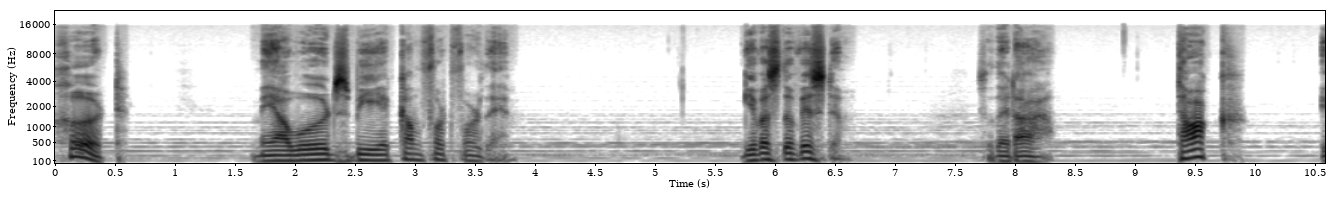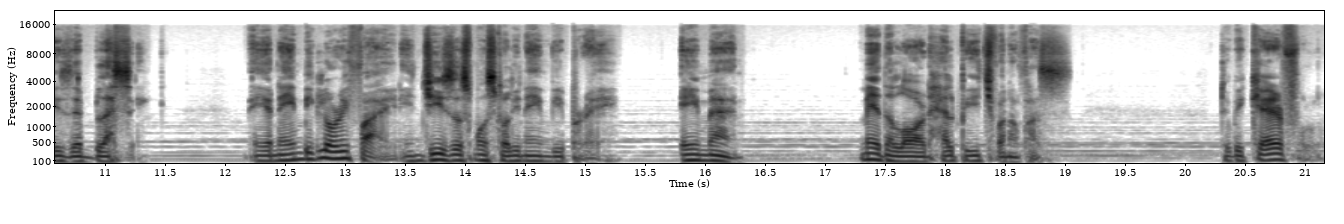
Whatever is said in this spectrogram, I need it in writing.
hurt, may our words be a comfort for them. Give us the wisdom so that our talk is a blessing. May your name be glorified. In Jesus' most holy name we pray. Amen. May the Lord help each one of us to be careful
